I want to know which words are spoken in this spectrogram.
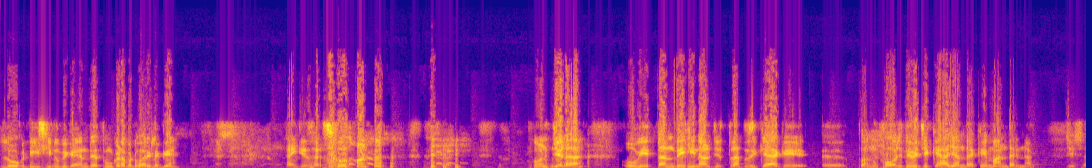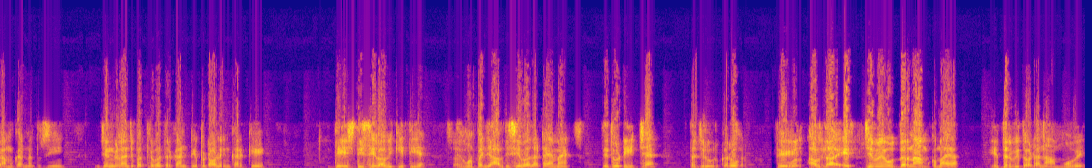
ਲੋਕ ਡੀਸੀ ਨੂੰ ਵੀ ਕਹਿੰਦੇ ਤੂੰ ਕਿਹੜਾ ਪਟਵਾਰੀ ਲੱਗੇ ਹੈ? ਥੈਂਕ ਯੂ ਸਰ ਸੋ ਹੁਣ ਹੁਣ ਜਿਹੜਾ ਉਹ ਵੀ ਤਨਦੇਹੀ ਨਾਲ ਜਿਸ ਤਰ੍ਹਾਂ ਤੁਸੀਂ ਕਿਹਾ ਕਿ ਤੁਹਾਨੂੰ ਫੌਜ ਦੇ ਵਿੱਚ ਕਿਹਾ ਜਾਂਦਾ ਕਿ ਇਮਾਨਦਾਰੀ ਨਾਲ। ਕੰਮ ਕਰਨਾ ਤੁਸੀਂ ਜੰਗਲਾਂ 'ਚ 72 72 ਘੰਟੇ ਪੈਟਰੋਲਿੰਗ ਕਰਕੇ ਦੇਸ਼ ਦੀ ਸੇਵਾ ਵੀ ਕੀਤੀ ਹੈ ਤੇ ਹੁਣ ਪੰਜਾਬ ਦੀ ਸੇਵਾ ਦਾ ਟਾਈਮ ਹੈ ਤੇ ਤੁਹਾਡੀ ਇੱਛਾ ਹੈ ਤਾਂ ਜ਼ਰੂਰ ਕਰੋ ਤੇ ਆਪਦਾ ਜਿਵੇਂ ਉਧਰ ਨਾਮ ਕਮਾਇਆ ਇੱਧਰ ਵੀ ਤੁਹਾਡਾ ਨਾਮ ਹੋਵੇ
